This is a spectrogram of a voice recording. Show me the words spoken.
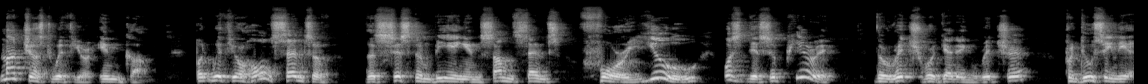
not just with your income, but with your whole sense of the system being, in some sense, for you, was disappearing. The rich were getting richer, producing the,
